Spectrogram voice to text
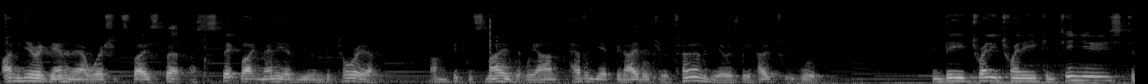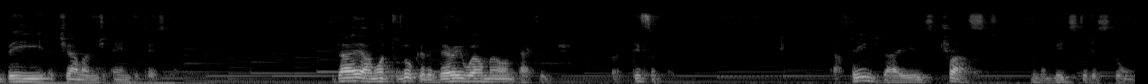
I'm here again in our worship space, but I suspect, like many of you in Victoria, I'm a bit dismayed that we aren't, haven't yet been able to return here as we hoped we would. Indeed, 2020 continues to be a challenge and to test. Today, I want to look at a very well known passage, but differently. Our theme today is trust in the midst of a storm.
